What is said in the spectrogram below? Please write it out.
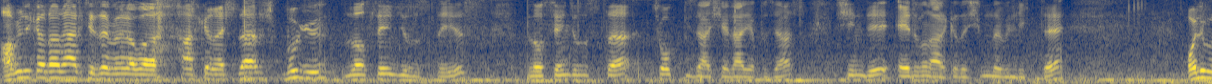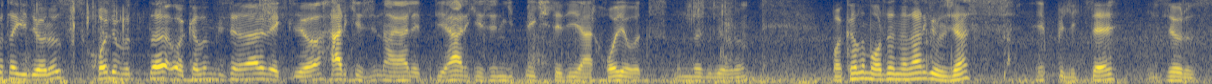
Amerika'dan herkese merhaba arkadaşlar. Bugün Los Angeles'tayız. Los Angeles'ta çok güzel şeyler yapacağız. Şimdi Edwin arkadaşımla birlikte Hollywood'a gidiyoruz. Hollywood'da bakalım bize neler bekliyor. Herkesin hayal ettiği, herkesin gitmek istediği yer Hollywood. Bunu da biliyorum. Bakalım orada neler göreceğiz. Hep birlikte izliyoruz.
